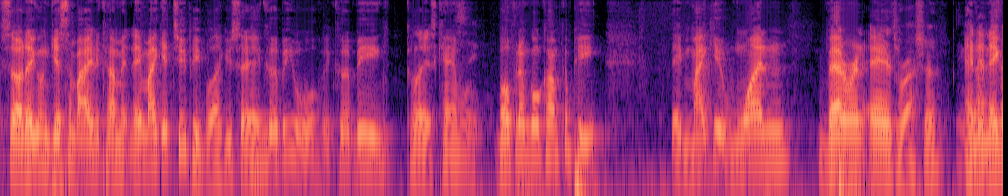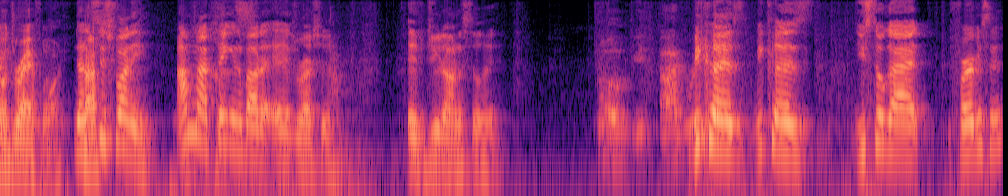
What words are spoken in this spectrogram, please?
So they're gonna get somebody to come in. They might get two people, like you said. It could be Wolfe. It could be Calais Campbell. Both of them gonna come compete. They might get one veteran edge rusher, and then they're gonna draft one. Now, Huh? this is funny. I'm not thinking about an edge rusher if Judon is still here. Bro, I agree. Because because you still got Ferguson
